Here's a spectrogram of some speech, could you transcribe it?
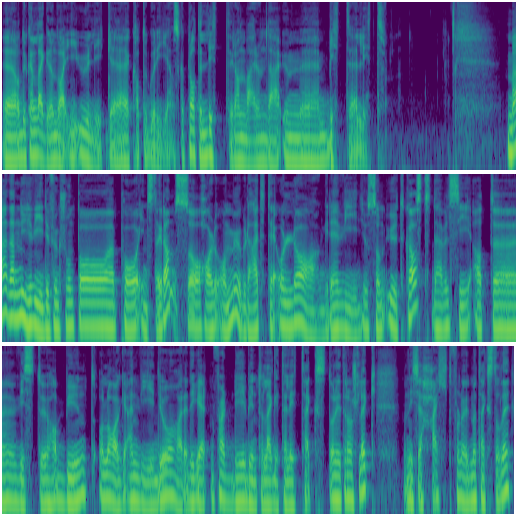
Eh, og Du kan legge dem da i ulike kategorier. Jeg skal prate litt mer om det om bitte litt. Med den nye videofunksjonen på, på Instagram så har du òg mulighet til å lagre video som utkast. Det vil si at uh, hvis du har begynt å lage en video, har redigert den ferdig, begynt å legge til litt tekst og litt slik, men ikke helt fornøyd med teksten din,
